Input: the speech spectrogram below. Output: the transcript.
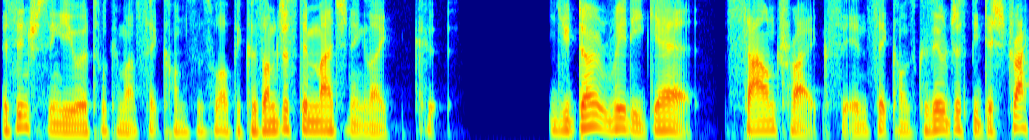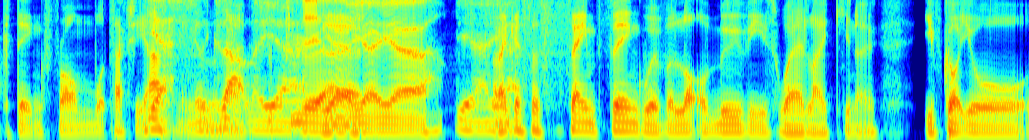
It's interesting you were talking about sitcoms as well because I'm just imagining like you don't really get soundtracks in sitcoms because it would just be distracting from what's actually happening. yes, isn't exactly. Yeah. Yeah, Yeah. yeah, yeah. Yeah. And I guess that's the same thing with a lot of movies where like, you know, you've got your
